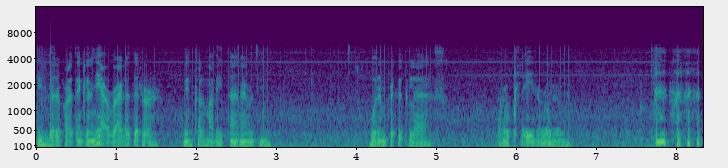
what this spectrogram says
You are probably thinking, yeah, right, look at her. Bien calmadita and everything. Wouldn't break a glass. Or a plate or whatever.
